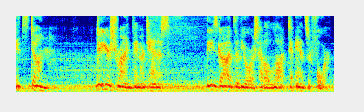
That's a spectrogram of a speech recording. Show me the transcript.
It's done. Do your shrine thing, Artanis. These gods of yours have a lot to answer for.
